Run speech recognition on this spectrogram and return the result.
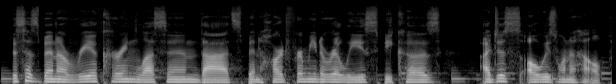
This has been a reoccurring lesson that's been hard for me to release because I just always want to help.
